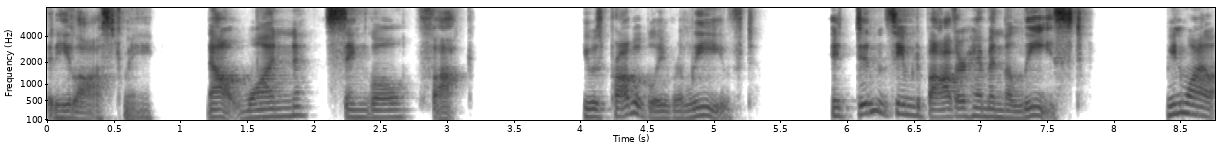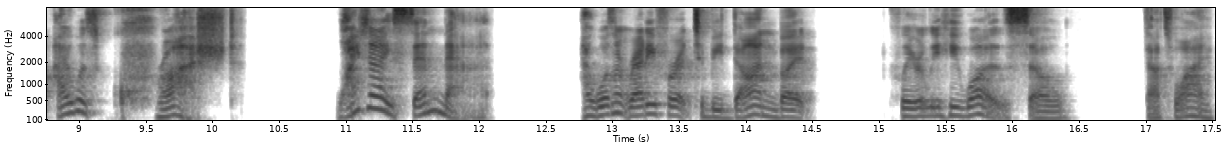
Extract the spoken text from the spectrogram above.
that he lost me. Not one single fuck. He was probably relieved. It didn't seem to bother him in the least. Meanwhile, I was crushed. Why did I send that? I wasn't ready for it to be done, but clearly he was. So that's why.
